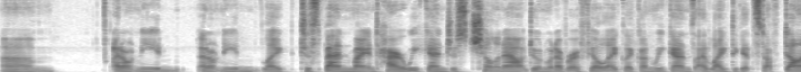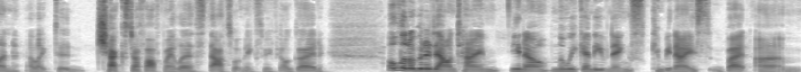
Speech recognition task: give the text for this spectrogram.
Um, I don't need I don't need like to spend my entire weekend just chilling out doing whatever I feel like. Like on weekends, I like to get stuff done. I like to check stuff off my list. That's what makes me feel good. A little bit of downtime, you know, in the weekend evenings can be nice, but um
